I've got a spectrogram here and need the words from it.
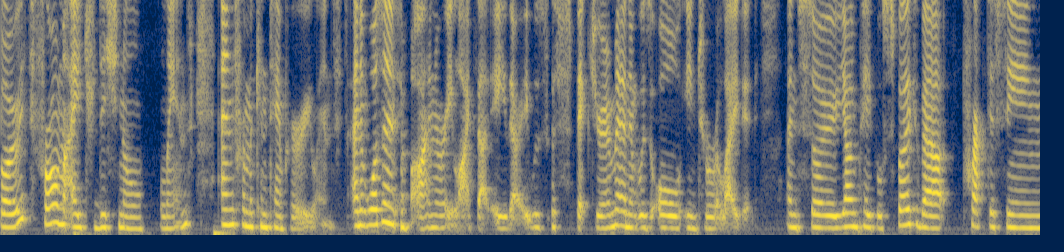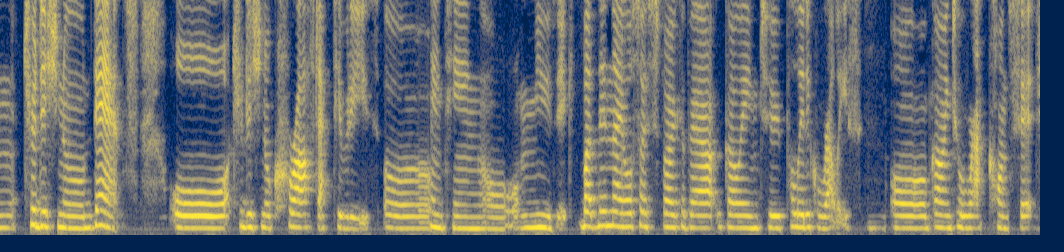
both from a traditional lens and from a contemporary lens. And it wasn't a binary like that either, it was a spectrum and it was all interrelated. And so, young people spoke about practicing traditional dance or traditional craft activities or painting or music. But then they also spoke about going to political rallies mm. or going to a rap concert.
